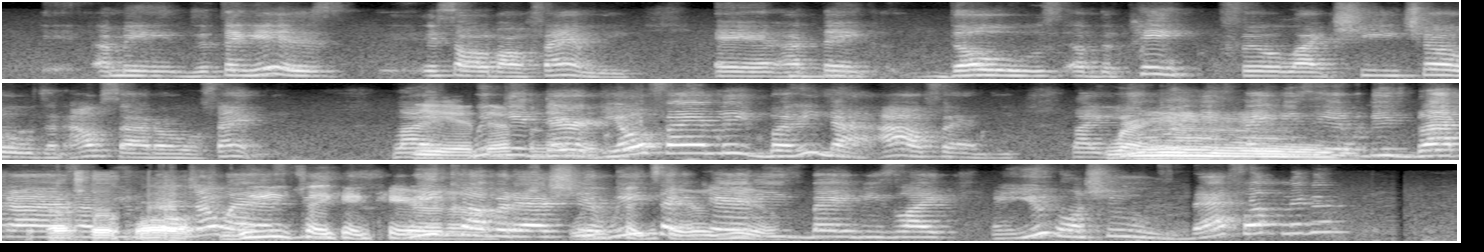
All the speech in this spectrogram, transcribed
I mean, the thing is, it's all about family, and I mm-hmm. think those of the Pynk feel like she chose an outsider over family. Like yeah, we definitely. get Derek your family, but he not our family. Like right. you these babies here with these black eyes. Like, you got your we taking care. We cover that shit. We, we take care, care of, these babies. Like, and you gonna choose that fuck nigga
